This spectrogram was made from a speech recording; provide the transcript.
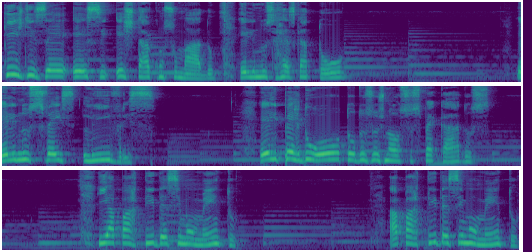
quis dizer esse está consumado. Ele nos resgatou. Ele nos fez livres. Ele perdoou todos os nossos pecados. E a partir desse momento, a partir desse momento,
